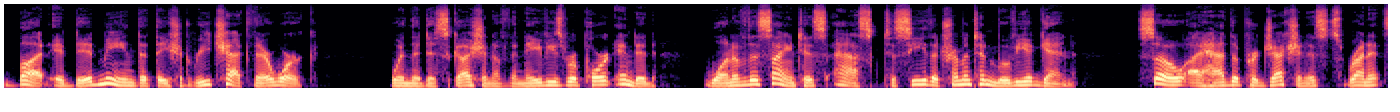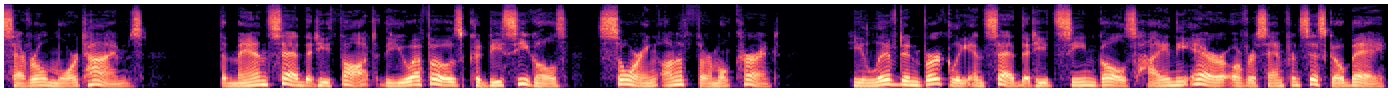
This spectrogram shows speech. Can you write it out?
but it did mean that they should recheck their work. When the discussion of the Navy's report ended, one of the scientists asked to see the Tremonton movie again. So I had the projectionists run it several more times. The man said that he thought the UFOs could be seagulls soaring on a thermal current. He lived in Berkeley and said that he'd seen gulls high in the air over San Francisco Bay.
